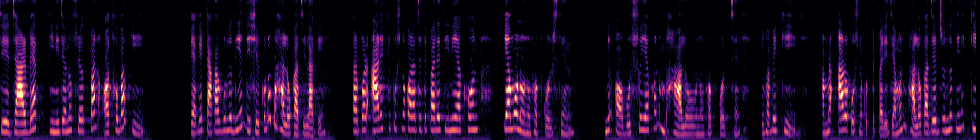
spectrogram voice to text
যে যার ব্যাগ তিনি যেন ফেরত পান অথবা কি? ব্যাগের টাকাগুলো দিয়ে দেশের কোনো ভালো কাজে লাগে। তারপর আরেকটি প্রশ্ন করা যেতে পারে, তিনি এখন কেমন অনুভব করছেন? তিনি অবশ্যই এখন ভালো অনুভব করছেন। এভাবে কি? আমরা আরও প্রশ্ন করতে পারি, যেমন ভালো কাজের জন্য তিনি কি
